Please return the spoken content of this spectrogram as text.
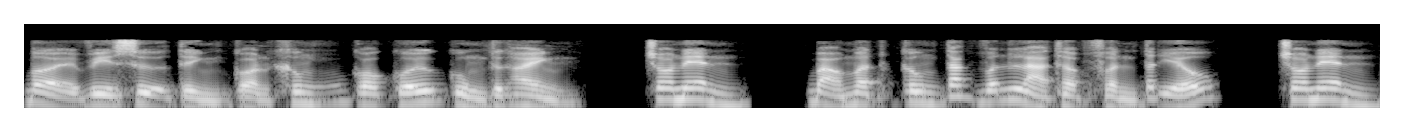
bởi vì sự tình còn không có cuối cùng thực hành, cho nên, bảo mật công tác vẫn là thập phần tất yếu, cho nên,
